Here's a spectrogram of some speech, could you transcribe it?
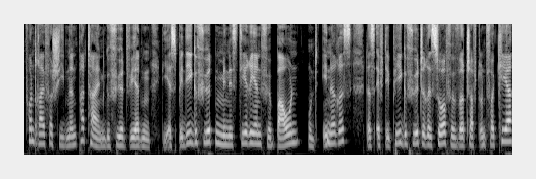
von drei verschiedenen Parteien geführt werden. Die SPD-geführten Ministerien für Bauen und Inneres, das FDP-geführte Ressort für Wirtschaft und Verkehr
